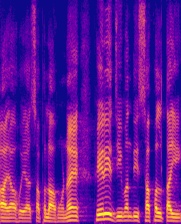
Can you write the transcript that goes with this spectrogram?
ਆਇਆ ਹੋਇਆ ਸਫਲਾ ਹੋਣਾ ਹੈ, ਫੇਰ ਹੀ ਜੀਵਨ ਦੀ ਸਫਲਤਾ ਹੀ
